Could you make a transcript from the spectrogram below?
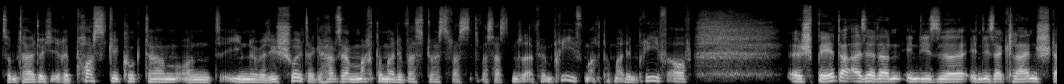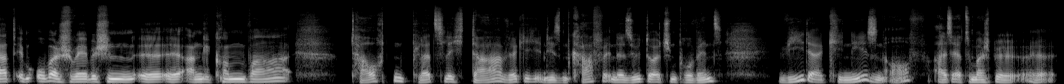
zum Teil durch ihre Post geguckt haben und ihnen über die Schulter gehabt haben, mach doch mal was, du hast was, was hast du da für einen Brief, mach doch mal den Brief auf. Äh, später, als er dann in, diese, in dieser kleinen Stadt im Oberschwäbischen äh, äh angekommen war, tauchten plötzlich da wirklich in diesem Kaff in der süddeutschen Provinz wieder Chinesen auf, als er zum Beispiel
